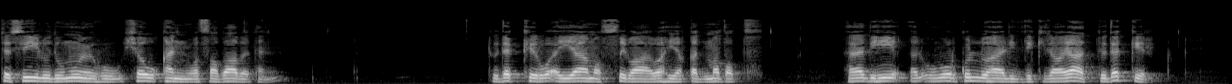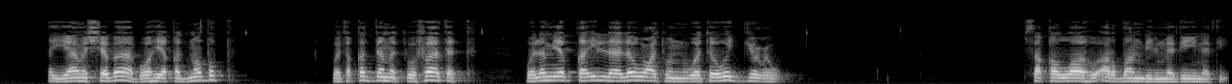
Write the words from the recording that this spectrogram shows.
تسيل دموعه شوقا وصبابة. تذكر أيام الصبا وهي قد مضت. هذه الأمور كلها للذكريات. تذكر أيام الشباب وهي قد مضت وتقدمت وفاتت ولم يبق إلا لوعة وتوجع. سقى الله ارضا بالمدينة.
